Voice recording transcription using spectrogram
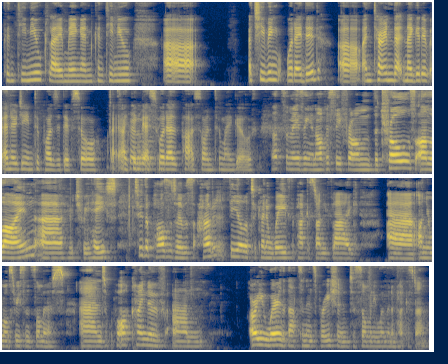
continue climbing and continue uh, achieving what I did uh, and turn that negative energy into positive. So I, I think that's what I'll pass on to my girls. That's amazing. And obviously, from the trolls online, uh, which we hate, to the positives, how did it feel to kind of wave the Pakistani flag uh, on your most recent summit? And what kind of um, are you aware that that's an inspiration to so many women in Pakistan?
